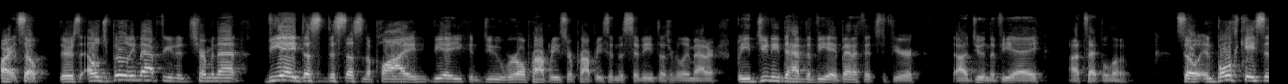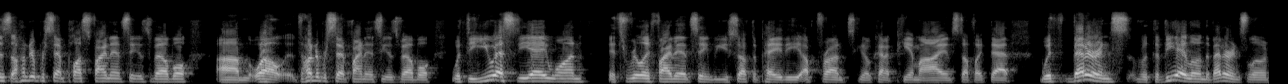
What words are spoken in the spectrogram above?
All right. So there's eligibility map for you to determine that. VA does this doesn't apply. VA you can do rural properties or properties in the city. It doesn't really matter. But you do need to have the VA benefits if you're uh, doing the VA uh, type of loan. So in both cases, 100% plus financing is available. Um, well, it's 100% financing is available. With the USDA one, it's really financing, but you still have to pay the upfront, you know, kind of PMI and stuff like that. With veterans, with the VA loan, the veterans loan,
